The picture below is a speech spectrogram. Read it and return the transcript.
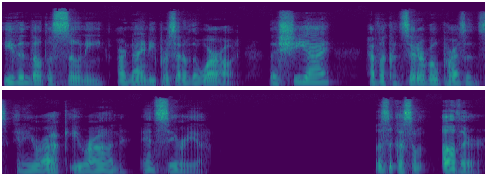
Even though the Sunni are 90% of the world, the Shiite have a considerable presence in Iraq, Iran, and Syria. Let's look at some other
